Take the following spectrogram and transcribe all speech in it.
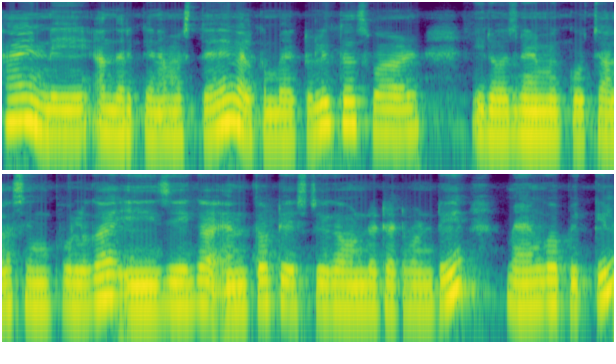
హాయ్ అండి అందరికీ నమస్తే. Welcome back to Likthas world. ఈరోజు నేను మీకు చాలా సింపుల్గా ఈజీగా ఎంతో టేస్టీగా ఉండేటటువంటి మ్యాంగో పిక్కిల్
